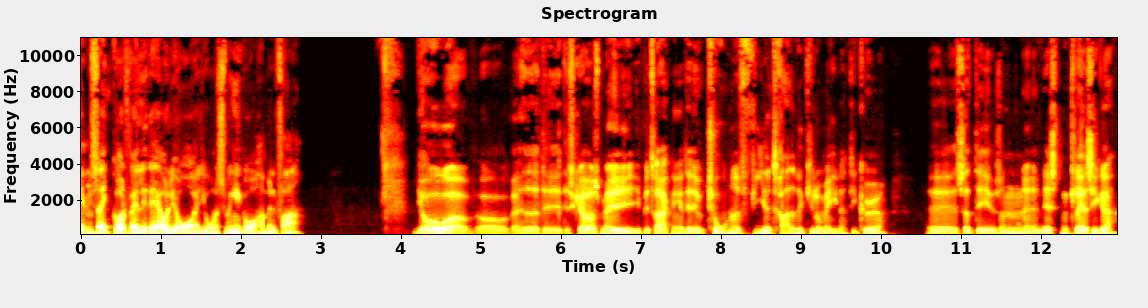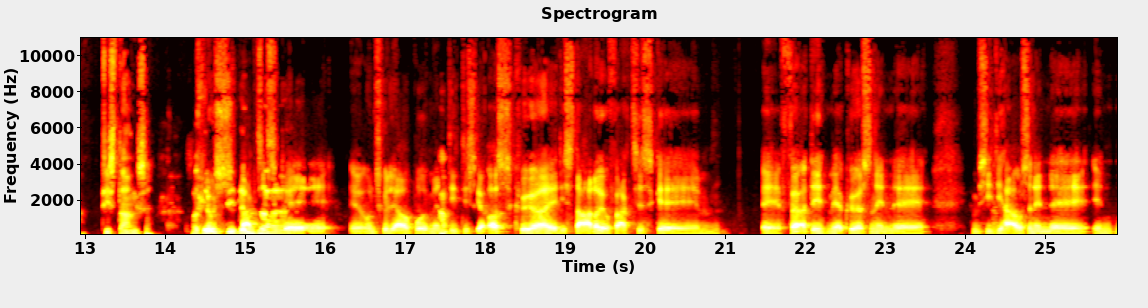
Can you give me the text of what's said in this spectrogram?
kan vi så mm. ikke godt være lidt ærgerlige over, at Jonas Vingegaard har meldt fra? Jo, og, og hvad hedder det, det skal også med i betragtning, at det er jo 234 km, de kører. Øh, så det er jo sådan øh, næsten klassiker distance. Og Plus det, det er dem, faktisk, der, øh, undskyld jeg afbryder, men ja. de, de skal også køre, øh, de starter jo faktisk øh, øh, før det med at køre sådan en, øh, kan man sige, de har jo sådan en, øh, en,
